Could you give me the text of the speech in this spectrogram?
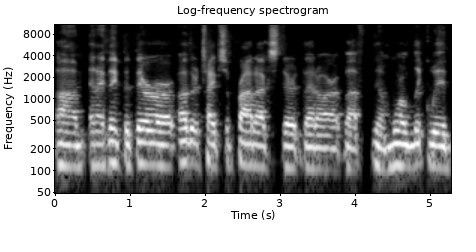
Um, and I think that there are other types of products there that are uh, you know, more liquid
